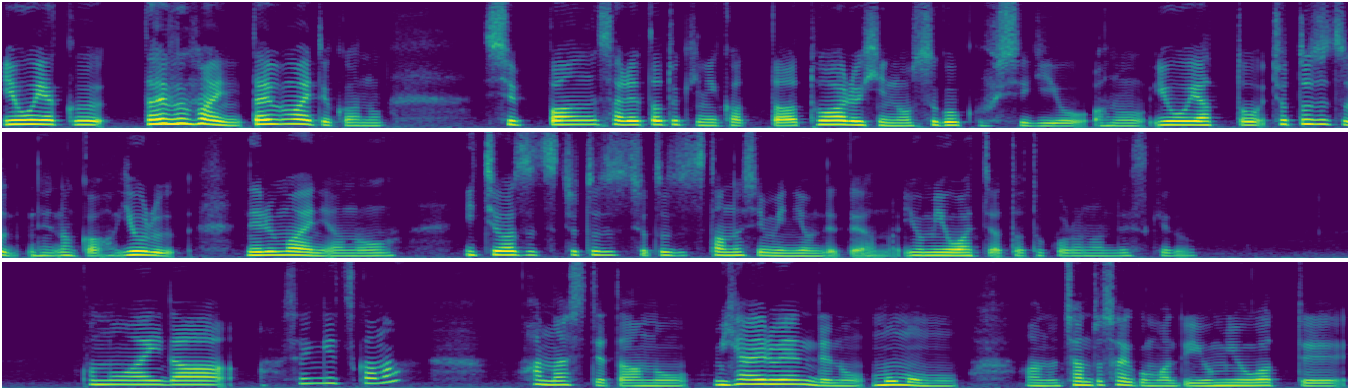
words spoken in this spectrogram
ようやく、だいぶ前に、だいぶ前というかあの、出版された時に買ったとある日のすごく不思議をあのようやっとちょっとずつねなんか夜寝る前にあの1話ずつちょっとずつちょっとずつ楽しみに読んでてあの読み終わっちゃったところなんですけどこの間先月かな？話してたあのミハエル・エンデの「モモも」あのちゃんと最後まで読み終わって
